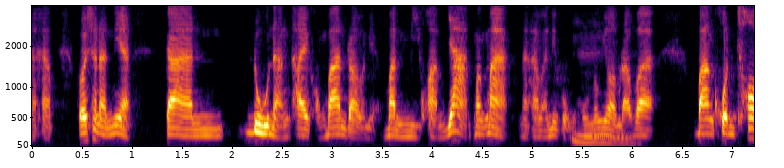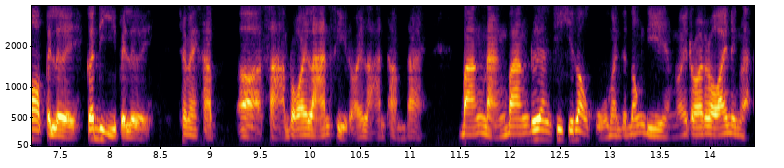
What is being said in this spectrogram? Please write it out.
นะครับ เพราะฉะนั้นเนี่ยการดูหนังไทยของบ้านเราเนี่ยมันมีความยากมากๆนะครับ อันนี้ผมคงต้องยอมรับว่า บางคนชอบไปเลยก็ดีไปเลยใช่ไหมครับเอ่อสามร้อยล้านสี่ร้อยล้านทำได้ บางหนังบางเรื่องที่คิดว่าโอ้โหมันจะต้องดีอย่างน้อยร้อยร้อยหนึ่งแหละ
